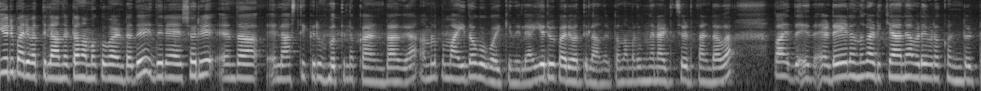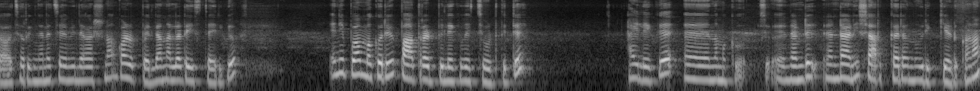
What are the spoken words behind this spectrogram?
ഈ ഒരു പരുവത്തിലാണ് കേട്ടോ നമുക്ക് വേണ്ടത്. ഇത് ലേശം ഒരു എന്താ ഇലാസ്റ്റിക് രൂപത്തിലൊക്കെ ഉണ്ടാകുക നമ്മളിപ്പോൾ മൈദ ഒക്കെ കുഴക്കുന്നില്ല ഈ ഒരു പരുവത്തിലാണ് കേട്ടോ നമ്മൾ ഇങ്ങനെ അടിച്ചെടുത്തുണ്ടാവുക. അപ്പോൾ ഇത് ഇടയിലൊന്ന് കടിക്കാൻ അവിടെ ഇവിടെ ഒക്കെ ഉണ്ട് കേട്ടോ ചെറുങ്ങനെ ചെവിന്റെ കഷ്ണം. കുഴപ്പമില്ല. നല്ല ടേസ്റ്റ് ആയിരിക്കും. ഇനിയിപ്പോൾ നമുക്കൊരു പാത്രം അടുപ്പിലേക്ക് വെച്ച് കൊടുത്തിട്ട് അതിലേക്ക് നമുക്ക് രണ്ട് രണ്ടാണി ശർക്കര ഒന്ന് ഉരുക്കിയെടുക്കണം.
